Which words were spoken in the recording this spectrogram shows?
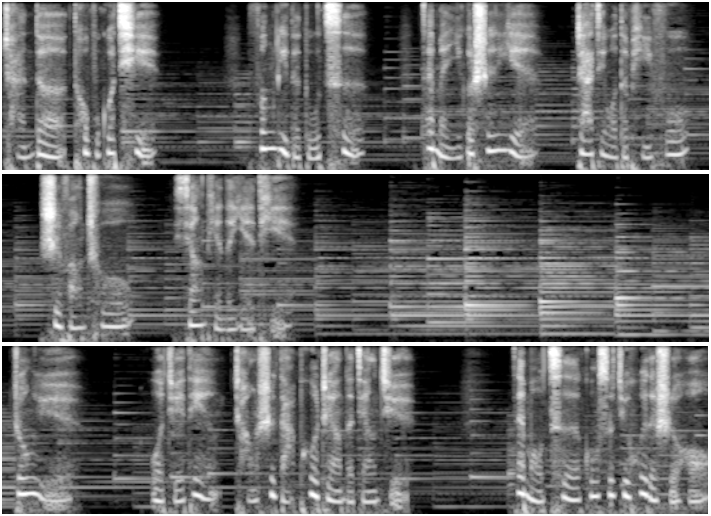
缠得透不过气。锋利的毒刺，在每一个深夜扎进我的皮肤，释放出香甜的液体。终于，我决定尝试打破这样的僵局。在某次公司聚会的时候，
